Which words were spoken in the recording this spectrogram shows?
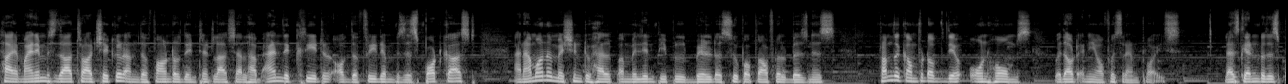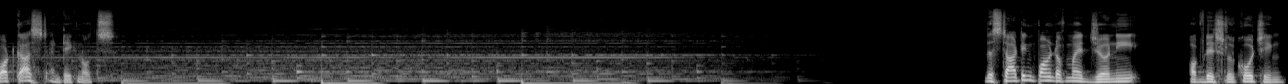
Hi, my name is Siddharth Rajsekar. I'm the founder of the Internet Lifestyle Hub and the creator of the Freedom Business Podcast. And I'm on a mission to help a million people build a super profitable business from the comfort of their own homes without any office or employees. Let's get into this podcast and take notes. The starting point of my journey of digital coaching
